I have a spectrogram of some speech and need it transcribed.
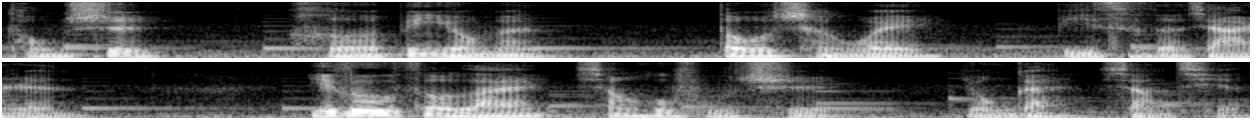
同事和病友们都成为彼此的家人，一路走来相互扶持，勇敢向前。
